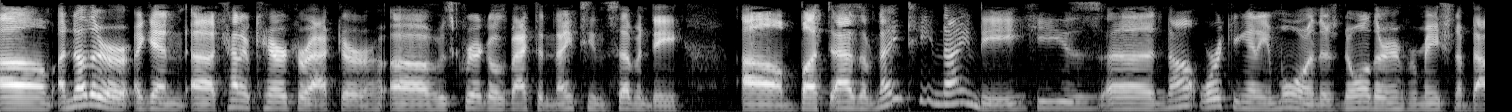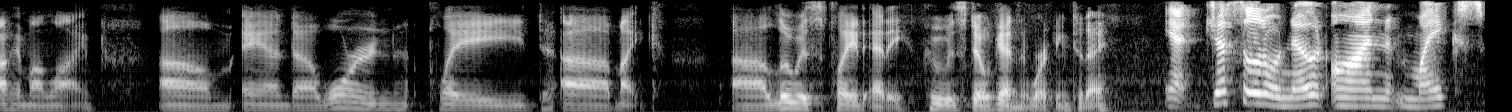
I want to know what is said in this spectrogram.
um, another again uh, kind of character actor uh, whose career goes back to 1970. Um, but as of 1990, he's uh, not working anymore, and there's no other information about him online. Um, and uh, Warren played uh, Mike. Uh, Lewis played Eddie, who is still getting working today. Yeah, just a little note on Mike's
